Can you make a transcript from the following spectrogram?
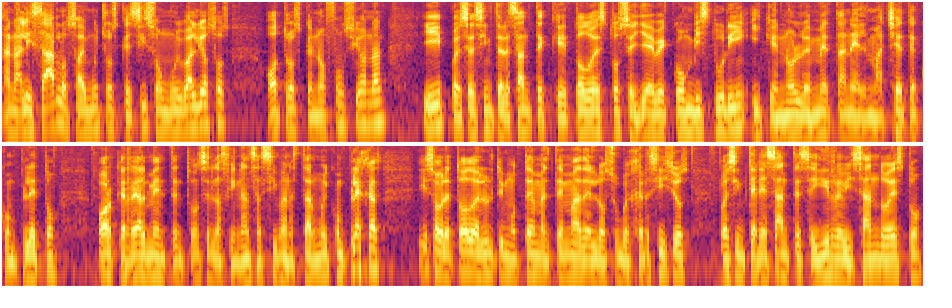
analizarlos. Hay muchos que sí son muy valiosos, otros que no funcionan. Y pues es interesante que todo esto se lleve con bisturí y que no le metan el machete completo porque realmente entonces las finanzas iban a estar muy complejas. Y sobre todo el último tema, el tema de los subejercicios, pues interesante seguir revisando esto,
